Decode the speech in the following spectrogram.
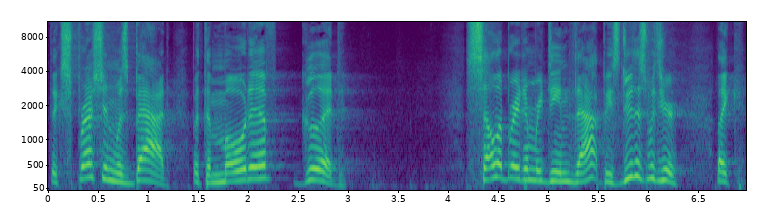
The expression was bad, but the motive, good. Celebrate and redeem that piece. Do this with your, like,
